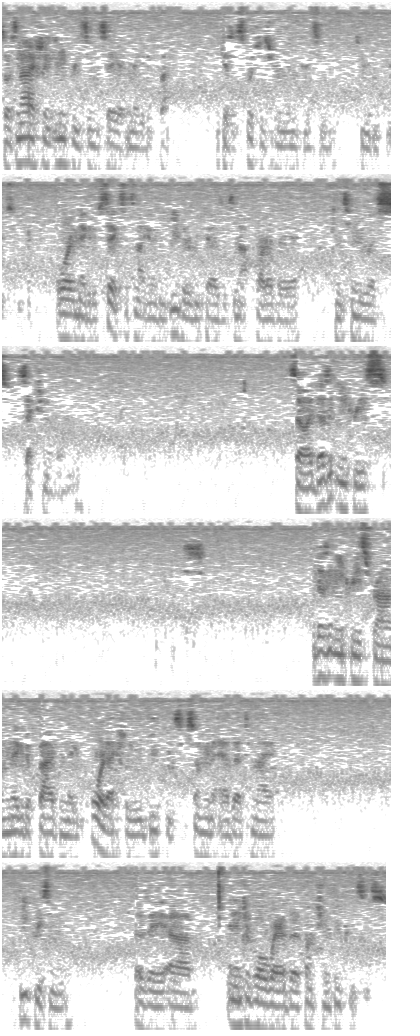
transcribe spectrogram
So it's not actually increasing, say, at negative 5, because it switches from increasing to decreasing. Or at negative 6, it's not going to be either, because it's not part of a continuous section of the line. So it doesn't increase it doesn't increase from negative 5 to negative 4, it actually decreases. So I'm going to add that to my decreasing. There's a uh, an interval where the function decreases.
